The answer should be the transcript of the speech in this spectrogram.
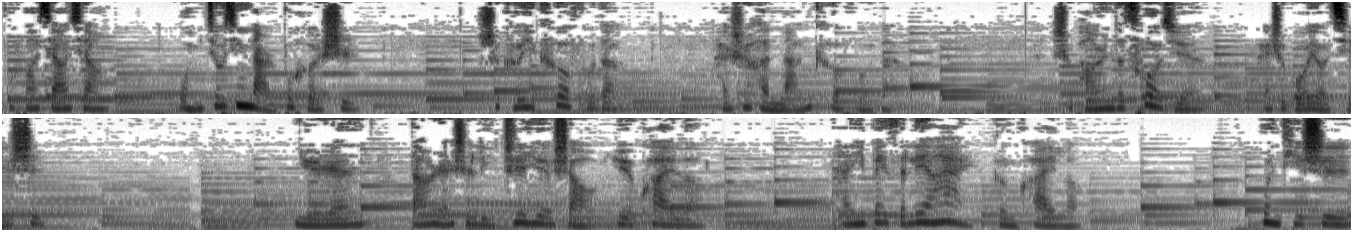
不妨想想，我们究竟哪儿不合适？是可以克服的，还是很难克服的？是旁人的错觉，还是国有歧视？女人当然是理智越少越快乐，谈一辈子恋爱更快乐。问题是，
